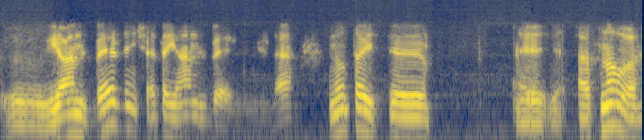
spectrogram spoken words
э, Янс Бердинч, это Янс Бердинч. Да? Ну, то есть э, э, основа,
